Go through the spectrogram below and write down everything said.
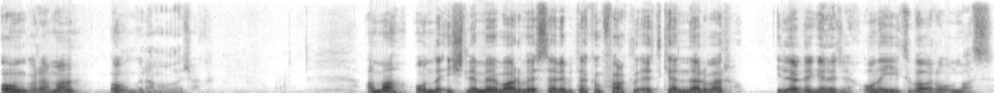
10 grama 10 gram olacak. Ama onda işleme var vesaire bir takım farklı etkenler var. ileride gelecek. Ona itibar olmaz.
